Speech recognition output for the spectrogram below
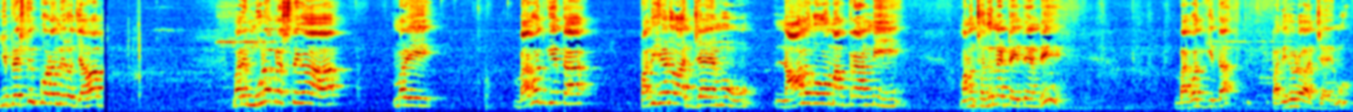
ఈ ప్రశ్నకు కూడా మీరు జవాబు మరి మూడో ప్రశ్నగా మరి భగవద్గీత పదిహేడో అధ్యాయము నాలుగవ మంత్రాన్ని మనం చదివినట్టయితే అండి భగవద్గీత పదిహేడో అధ్యాయము.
